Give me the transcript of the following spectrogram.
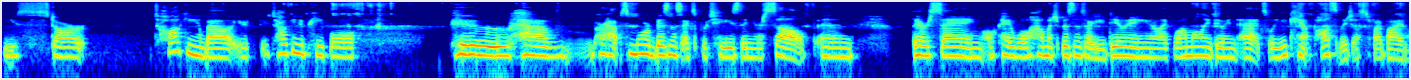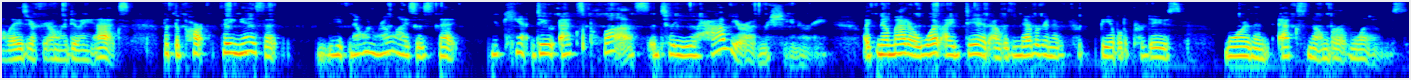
you start talking about, you're, you're talking to people who have perhaps more business expertise than yourself. And they're saying, okay, well, how much business are you doing? And you're like, well, I'm only doing X. Well, you can't possibly justify buying a laser if you're only doing X. But the part thing is that you, no one realizes that you can't do X plus until you have your own machinery. Like no matter what I did, I was never going to be able to produce more than X number of looms.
